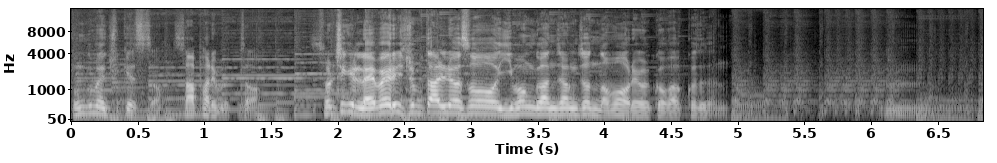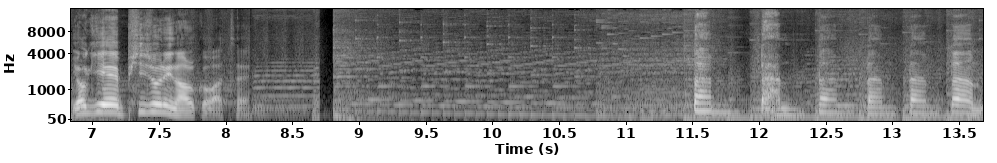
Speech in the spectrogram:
궁금해 죽겠어 사파리부터. 솔직히 레벨이 좀 딸려서 이번 관장전 너무 어려울 것 같거든. 음 여기에 피존이 나올 것 같아 빰빰빰빰빰빰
